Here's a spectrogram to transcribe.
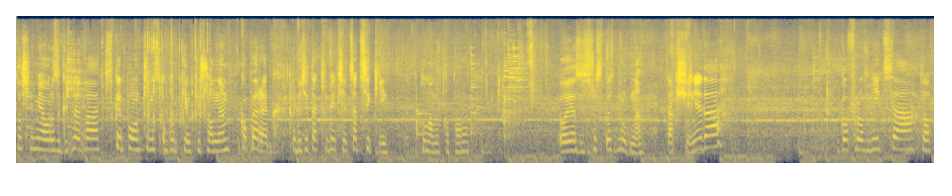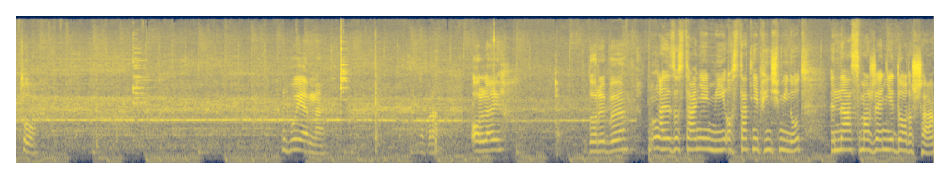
Tu się miał rozgrzewać. Sker połączymy z ogórkiem kiszonym. Koperek. To będzie taki, wiecie, cacyki. Tu mamy koperek. O Jezus, wszystko jest brudne. Tak się nie da. Gofrownica to tu. Próbujemy. Dobra. Olej do ryby. Ale zostanie mi ostatnie 5 minut na smażenie dorsza.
